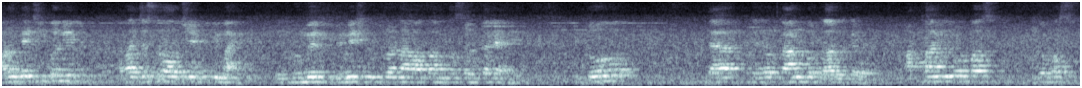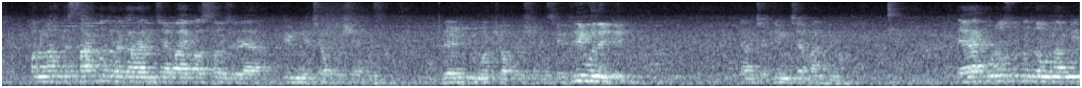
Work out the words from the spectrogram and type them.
आरोग्याची पण एक राज्यस्तरावरची एक टीम आहे. भूमेश भूमेश मित्र नावाचा आमचा सहकारी आहे. तो त्या त्याच्यावर काम करतो आरोग्यावर. आता आम्ही जवळपास जवळपास पन्नास ते साठ पत्रकारांच्या बायपास सर्जऱ्या ट्युमरचे ऑपरेशन ब्रेन ट्युमरचे ऑपरेशन हे फ्रीमध्ये केले. त्यांच्या टीमच्या माध्यमातून. त्या पुढं सुद्धा जाऊन आम्ही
